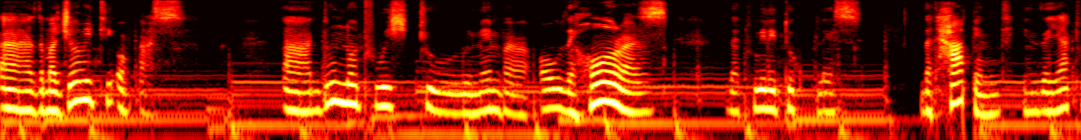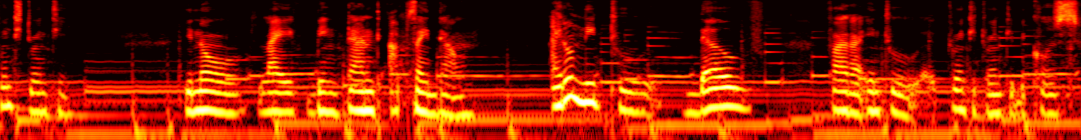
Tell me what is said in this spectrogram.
uh, the majority of us uh, do not wish to remember all the horrors that really took place, that happened in the year 2020. You know, life being turned upside down. I don't need to delve further into 2020 because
